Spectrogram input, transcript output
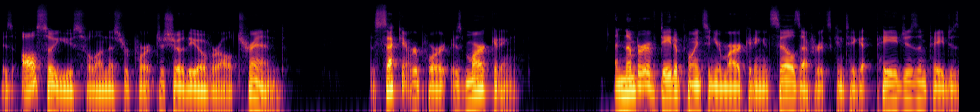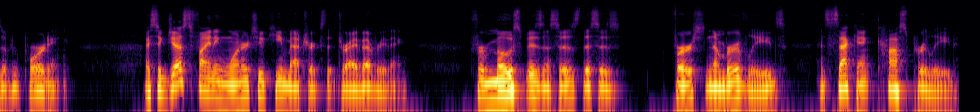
is also useful on this report to show the overall trend. The second report is marketing. A number of data points in your marketing and sales efforts can take up pages and pages of reporting. I suggest finding one or two key metrics that drive everything. For most businesses, this is first, number of leads, and second, cost per lead.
